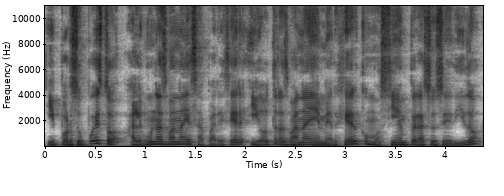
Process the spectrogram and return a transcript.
y por supuesto algunas van a desaparecer y otras van a emerger como siempre ha sucedido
